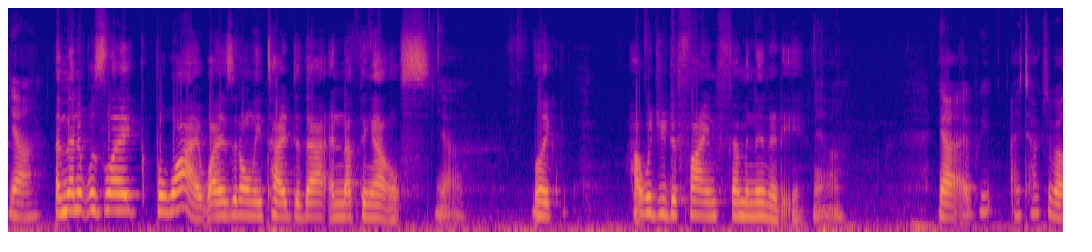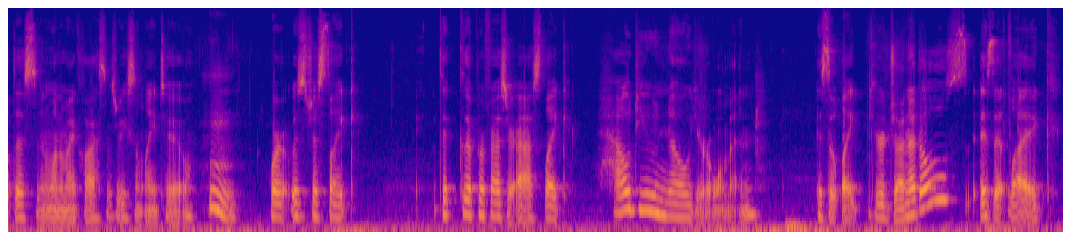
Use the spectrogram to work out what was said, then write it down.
Yeah. And then it was like, but why? Why is it only tied to that and nothing else? Yeah. Like, how would you define femininity? Yeah. Yeah, I, we, I talked about this in one of my classes recently too. Hmm. Where it was just like the, the professor asked like, "How do you know you're a woman? Is it like your genitals? Is it like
